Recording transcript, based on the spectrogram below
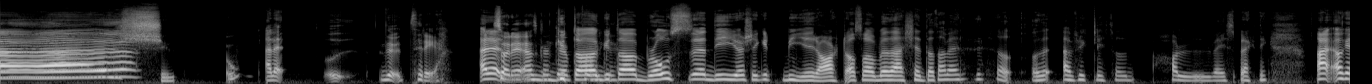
Ah! Sju. Oh. Eller Du, tre. Eller, Sorry, jeg skal ikke gutta, påvirke. gutta bros eh, de gjør sikkert mye rart, altså, men jeg kjente at jeg ble Jeg fikk litt sånn halvveis brekning. Nei, OK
